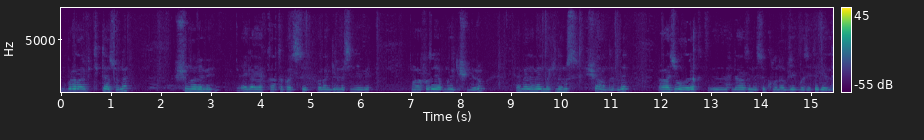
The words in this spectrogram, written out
buralar bittikten sonra şunlara bir el ayak tahta parçası falan girmesin diye bir muhafaza yapmayı düşünüyorum. Hemen hemen makinemiz şu anda bile acil olarak e, lazım ise kullanabilecek vaziyete geldi.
